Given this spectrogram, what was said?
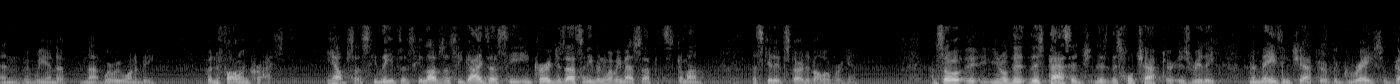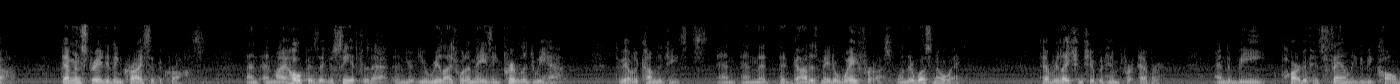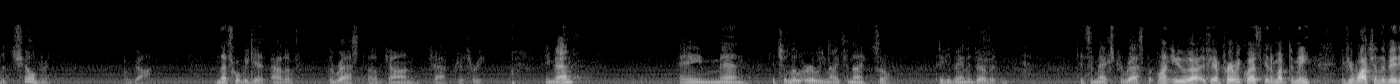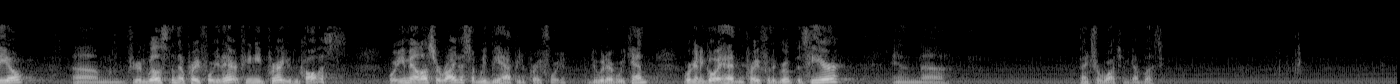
And we end up not where we want to be. But in following Christ, He helps us, He leads us, He loves us, He guides us, He encourages us, and even when we mess up, He says, Come on, let's get it started all over again. And so, uh, you know, this passage, this whole chapter is really an amazing chapter of the grace of God demonstrated in Christ at the cross. And, and my hope is that you'll see it for that and you, you realize what amazing privilege we have to be able to come to Jesus and, and that, that God has made a way for us when there was no way to have relationship with Him forever and to be a part of His family, to be called the children of God. And that's what we get out of the rest of John chapter 3. Amen? Amen. Get you a little early night tonight, so take advantage of it and get some extra rest. But why don't you, uh, if you have prayer requests, get them up to me. If you're watching the video, um, if you're in Williston, they'll pray for you there. If you need prayer, you can call us or email us or write us. We'd be happy to pray for you do whatever we can. We're going to go ahead and pray for the group that's here. And uh, thanks for watching. God bless you.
